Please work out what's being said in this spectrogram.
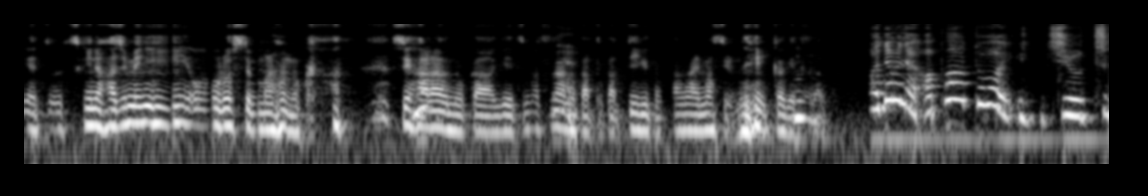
えっと、月の初めに下ろしてもらうのか、支払うのか、月末なのかとかっていうの考えますよね、1ヶ月だと。あでもね、アパートは一応月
